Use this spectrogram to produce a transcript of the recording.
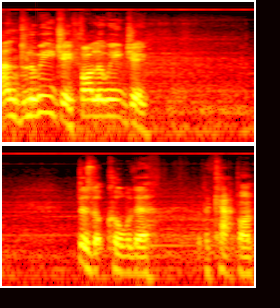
and Luigi, Fire Luigi. Does look cool with the, with the cap on.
